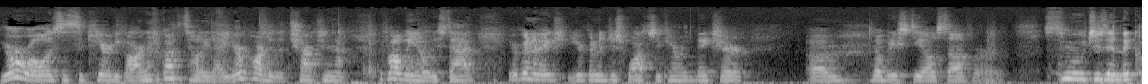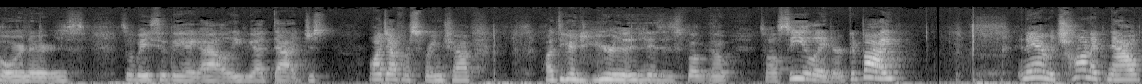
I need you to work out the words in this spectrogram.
your role is the security guard. I forgot to tell you that. You're part of the attraction now. You probably noticed that. You're gonna make. You're gonna just watch the cameras, make sure um, nobody steals stuff or smooches in the corners. So basically, I gotta leave you at that. Just watch out for Springtrap. Once again, here is his photo. So I'll see you later. Goodbye. An animatronic now.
